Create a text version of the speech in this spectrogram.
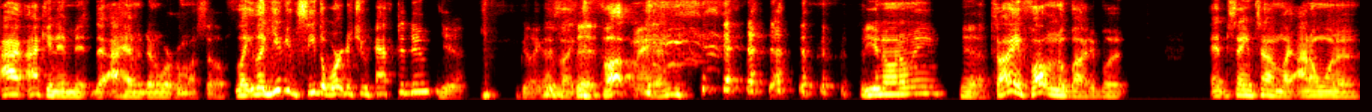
I I can admit that I haven't done work on myself. Like like you can see the work that you have to do. Yeah. Be like, It's like shit. fuck, man. you know what I mean? yeah. So I ain't faulting nobody, but at the same time, like I don't want to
